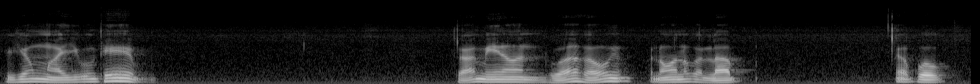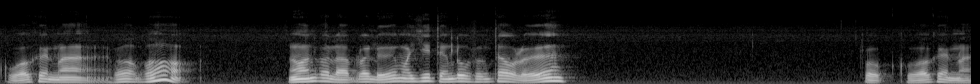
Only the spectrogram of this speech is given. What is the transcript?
อยู่เชียงใหม่อยู่กรุงเทพสามีนอน หัวเขานอนแล้วก็หลับก็ปลุกหัวขึ้นมาพ่อพ่อนอนก็หลับแล้วหรือไม่คิดถึงลูกถึงเต้าหรือปลุกหัวขึ้นมา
